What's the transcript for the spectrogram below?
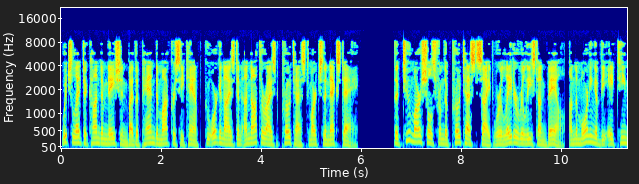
which led to condemnation by the Pan-Democracy Camp, who organized an unauthorized protest march the next day. The two marshals from the protest site were later released on bail. On the morning of 18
